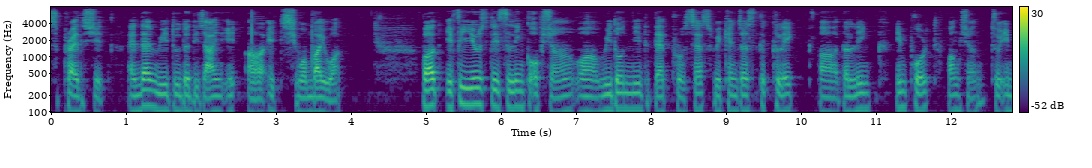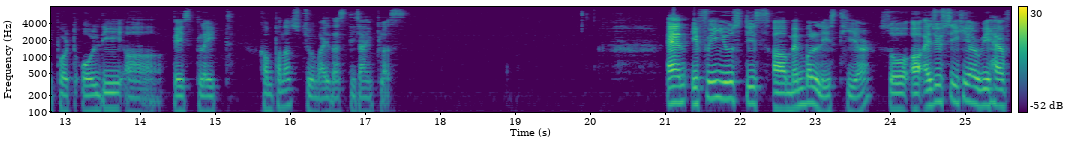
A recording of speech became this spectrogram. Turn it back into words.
spreadsheet, and then we do the design each one by one. But if we use this link option, we don't need that process. We can just click uh, the link import function to import all the uh, base plate components to Midas Design Plus. And if we use this uh, member list here, so uh, as you see here, we have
